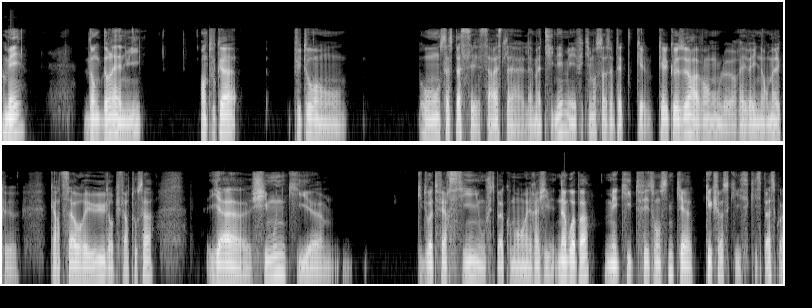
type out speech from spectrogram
Mais, donc dans la nuit, en tout cas, plutôt en- au moment où ça se passe, ça reste la, la matinée, mais effectivement, ça serait peut-être quel- quelques heures avant le réveil normal que Kartsa aurait eu, il aurait pu faire tout ça. Il y a Shimoun qui, euh, qui doit te faire signe, ou je sais pas comment il réagit, n'aboie pas, mais qui te fait son signe qu'il y a quelque chose qui, qui se passe, quoi.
